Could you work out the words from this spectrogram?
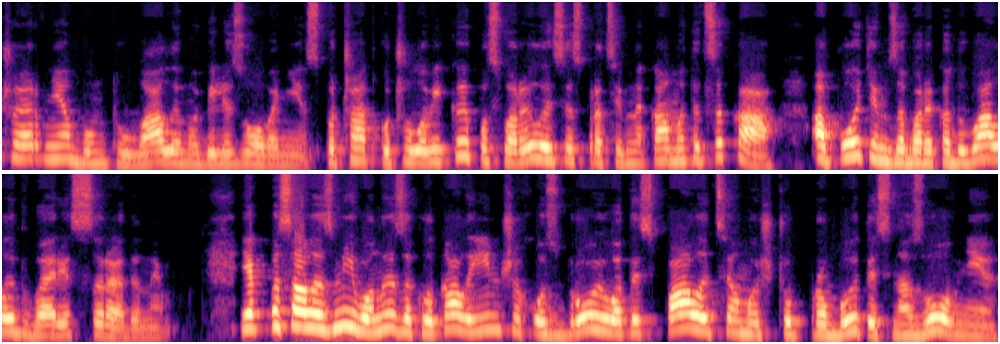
червня бунтували мобілізовані. Спочатку чоловіки посварилися з працівниками ТЦК, а потім забарикадували двері зсередини. Як писали змі, вони закликали інших озброюватись палицями, щоб пробитись назовні.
